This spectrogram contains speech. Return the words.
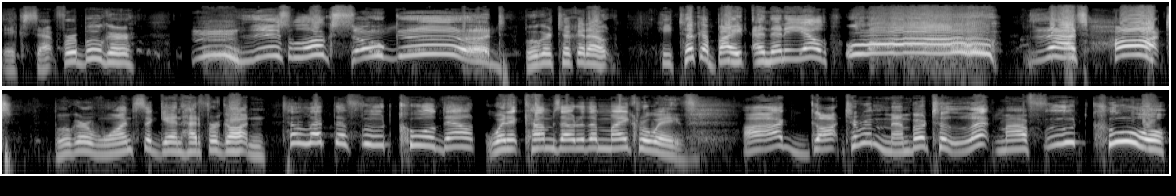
except for Booger. Mmm, this looks so good. Booger took it out. He took a bite and then he yelled, Whoa! That's hot! Booger once again had forgotten to let the food cool down when it comes out of the microwave. I got to remember to let my food cool.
